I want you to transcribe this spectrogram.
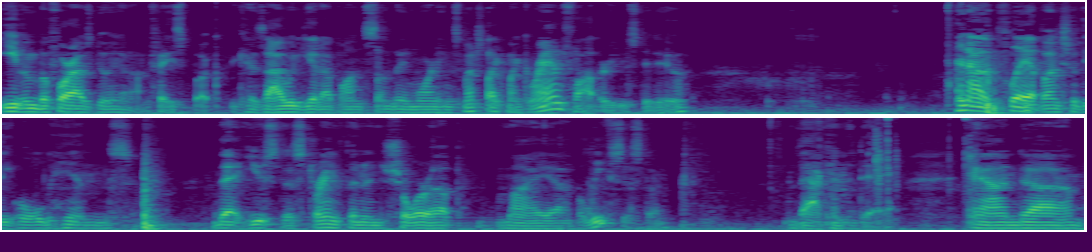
even before I was doing it on Facebook because I would get up on Sunday mornings, much like my grandfather used to do, and I would play a bunch of the old hymns that used to strengthen and shore up my uh, belief system back in the day. And um,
